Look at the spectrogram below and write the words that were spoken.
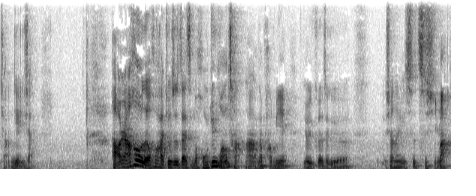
讲解一下。好，然后的话就是在什么红军广场啊，那旁边有一个这个相当于是吃席嘛，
